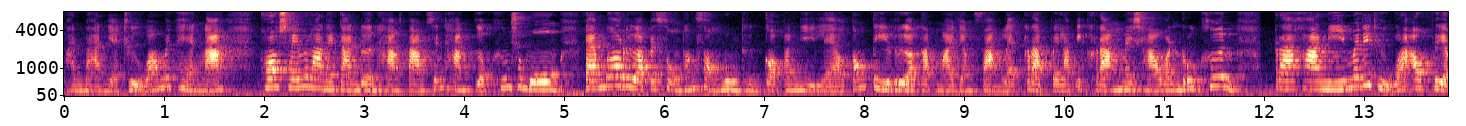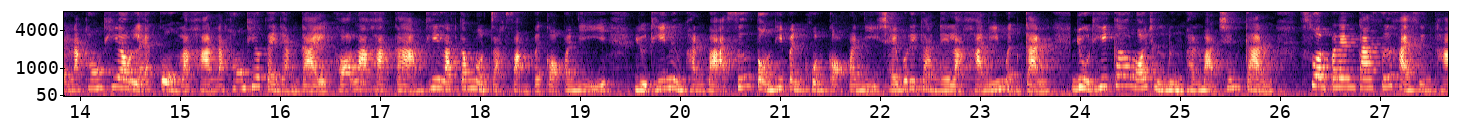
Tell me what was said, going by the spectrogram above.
1,000 บาทเนี่ยถือว่าไม่แพงนะ เพราะใช้เวลาในการเดินทางตามเส้นทางเกือบครึ่งชั่วโมง แต่เมื่อเรือไปส่งทั้งสองหนุ่มถึงเกาะปัญญีแล้วต้องตีเรือกลับมายังฝั่งและกลับไปรับอีกครั้งในเช้าวันรุ่งขึ้น ราคานี้ไม่ได้ถือว่าเอาเปรียบนักท่องเที่ยวและโกงราคานักท่องเที่ยวแต่อย่างใด เพราะราคากลางที่รัฐกำหนดจากฝั่งไปเกาะปัญญีอยู่ที่ 1,000 บาท ซึ่งตนที่เป็นคนเกาะปัญญีใช้บริการในราคานี้เหมือนกัน อยู่ที่900ถึง1,000 บาทเช่นกัน ส่วนประเด็นการซื้อขายสินค้า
